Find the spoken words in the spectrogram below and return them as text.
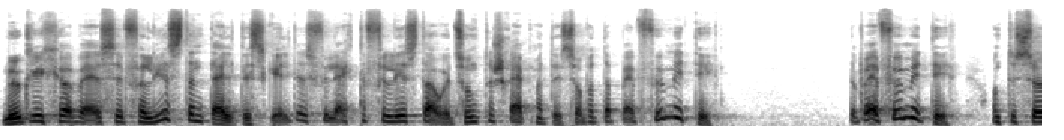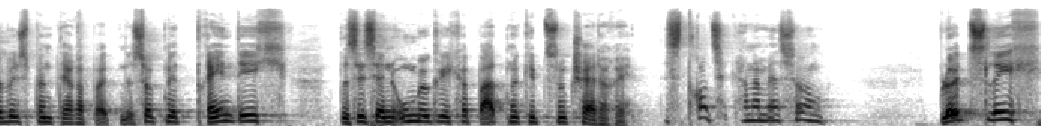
möglicherweise verlierst du einen Teil des Geldes, vielleicht verlierst du auch. Jetzt unterschreibt man das, aber dabei fühle ich dich. Dabei fühle ich dich. Und dasselbe ist beim Therapeuten. Der sagt nicht, trenn dich, das ist ein unmöglicher Partner, gibt es noch gescheitere. Das traut sich keiner mehr sagen. Plötzlich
